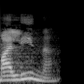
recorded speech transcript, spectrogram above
малина.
